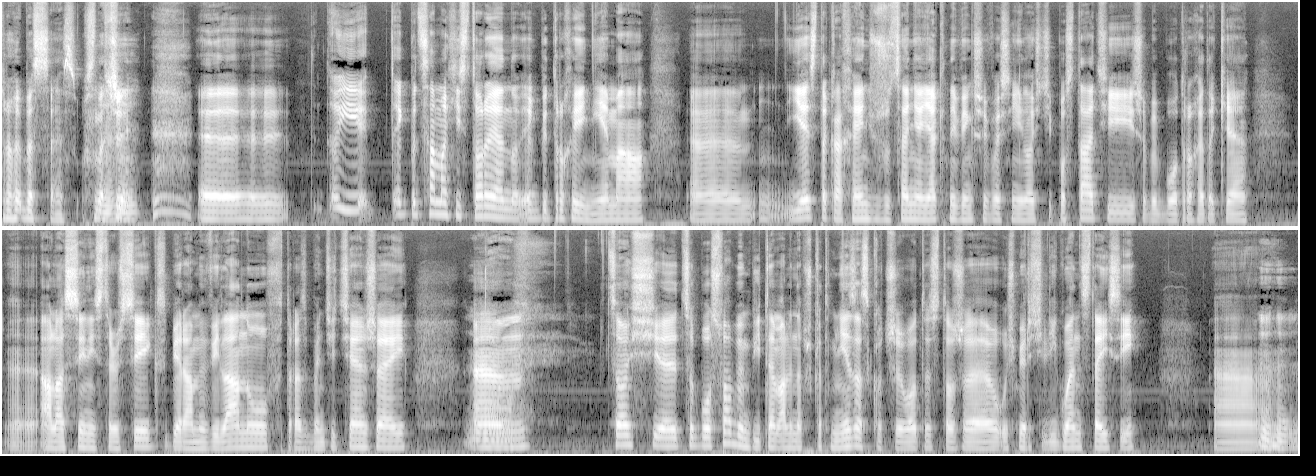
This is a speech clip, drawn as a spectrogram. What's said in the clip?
trochę bez sensu. Znaczy, mm -hmm. e, no i jakby sama historia, no jakby trochę jej nie ma. E, jest taka chęć wrzucenia jak największej właśnie ilości postaci, żeby było trochę takie e, ala Sinister Six, zbieramy wilanów, teraz będzie ciężej. No. Coś, co było słabym bitem, ale na przykład mnie zaskoczyło, to jest to, że uśmiercili Gwen Stacy. -hmm.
